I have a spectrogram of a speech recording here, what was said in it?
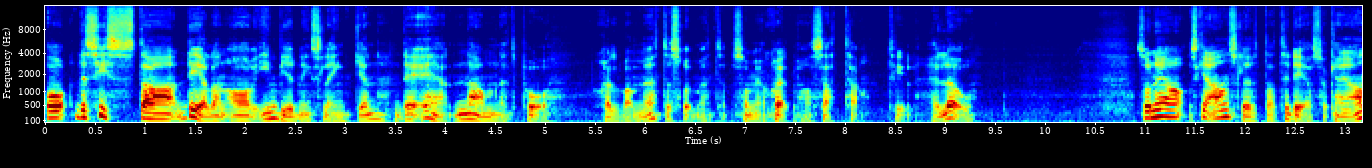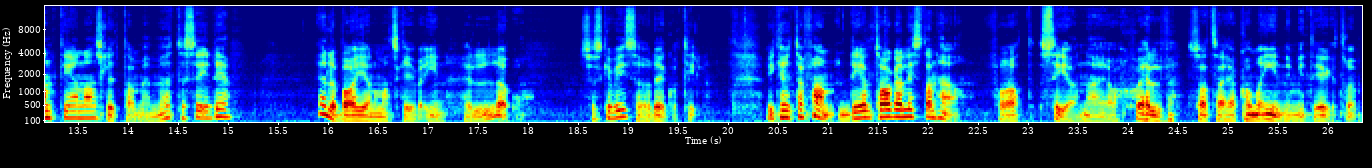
Och det sista delen av inbjudningslänken det är namnet på själva mötesrummet som jag själv har satt här till Hello. Så när jag ska ansluta till det så kan jag antingen ansluta med mötes-id eller bara genom att skriva in Hello. Så jag ska visa hur det går till. Vi kan ta fram deltagarlistan här för att se när jag själv så att säga kommer in i mitt eget rum.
